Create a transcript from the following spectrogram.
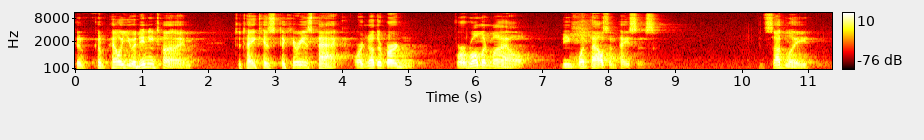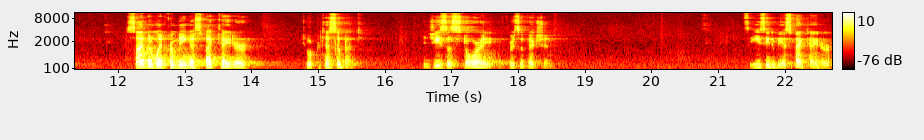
can compel you at any time to take his to carry his pack or another burden for a Roman mile being 1,000 paces. And suddenly, Simon went from being a spectator to a participant in Jesus' story of crucifixion. It's easy to be a spectator.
